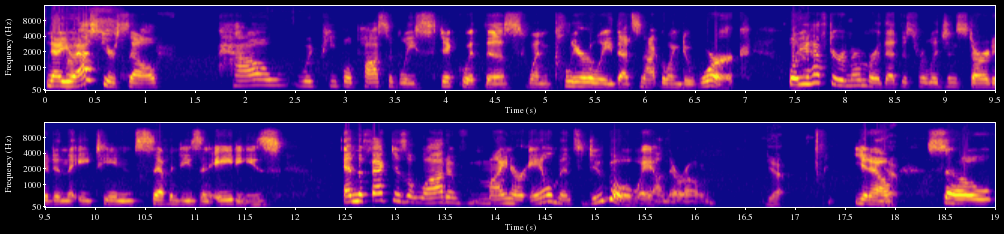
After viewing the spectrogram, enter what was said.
Now you that's... ask yourself, how would people possibly stick with this when clearly that's not going to work? Well, yeah. you have to remember that this religion started in the 1870s and 80s. And the fact is, a lot of minor ailments do go away on their own. You know, yeah. so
